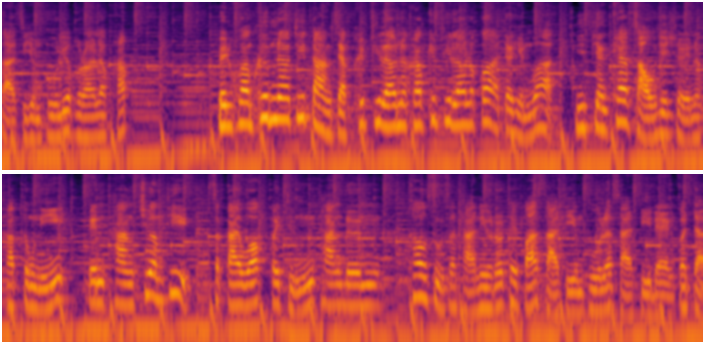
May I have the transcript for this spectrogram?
สายสีชมพูเรียบร้อยแล้วครับ เป็นความคืบหน้าที่ต่างจากคลิปที่แล้วนะครับ คลิปที่แล้วเราก็อาจจะเห็นว่ามีเพียงแค่เสาเฉยๆนะครับ ตรงนี้เป็นทางเชื่อมที่สกายวอล์กไปถึงทางเดินเข้าสู่สถานีรถไฟฟ้าสายสีชมพูและสายสีแดงก็จะ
